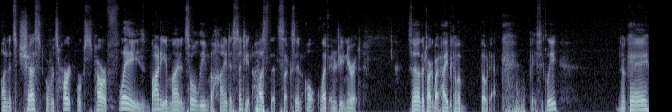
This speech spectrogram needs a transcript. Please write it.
on its chest over its heart. Orcus's power flays body and mind and soul, leaving behind a sentient husk that sucks in all life energy near it. So they're talking about how you become a Bodak, basically. Okay.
